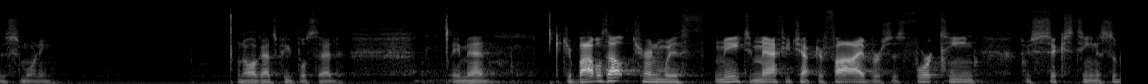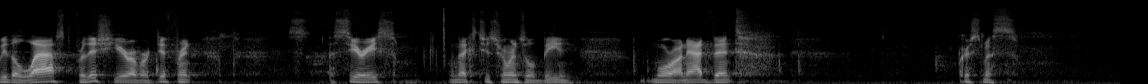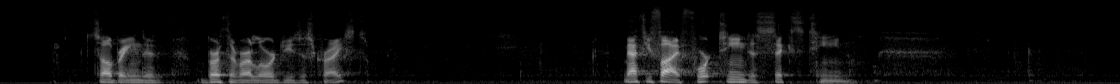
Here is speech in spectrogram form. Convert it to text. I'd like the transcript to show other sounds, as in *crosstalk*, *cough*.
this morning. And all God's people said, Amen. Get your Bibles out, turn with me to Matthew chapter 5, verses 14 through 16. This will be the last for this year of our different series. The next two sermons will be more on Advent, Christmas, celebrating the birth of our Lord Jesus Christ. Matthew 5, 14 to 16.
